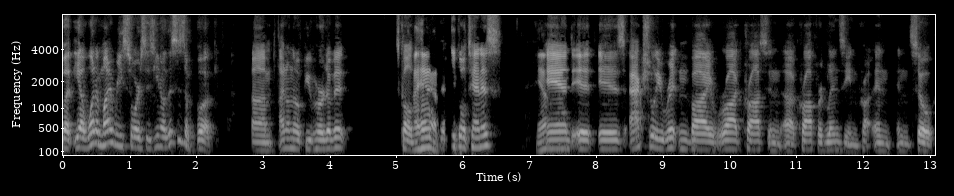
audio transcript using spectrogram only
but yeah, one of my resources, you know, this is a book. Um, I don't know if you've heard of it. It's called Technical Tennis. Yeah. And it is actually written by Rod Cross and uh, Crawford Lindsey, and and and so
